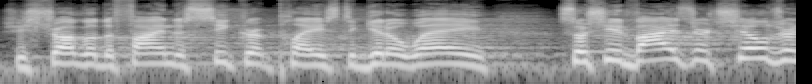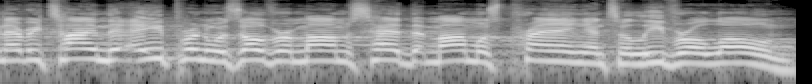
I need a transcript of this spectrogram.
She struggled to find a secret place to get away, so she advised her children every time the apron was over mom's head that mom was praying and to leave her alone.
